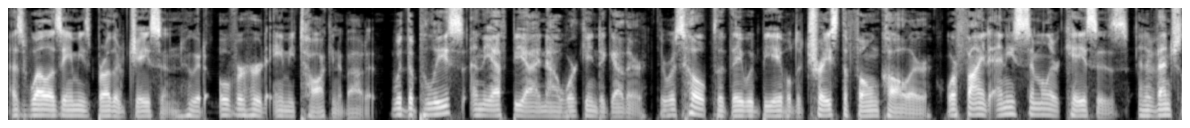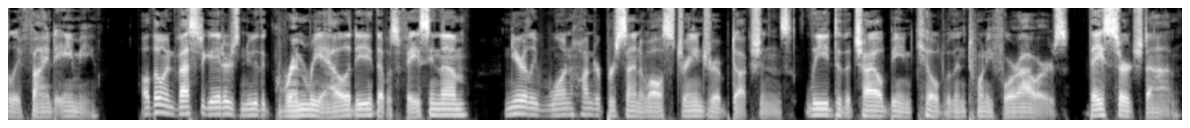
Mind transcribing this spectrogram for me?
as well as Amy's brother Jason, who had overheard Amy talking about it. With the police and the FBI now working together, there was hope that they would be able to trace the phone caller or find any similar cases and eventually find Amy. Although investigators knew the grim reality that was facing them, Nearly 100% of all stranger abductions lead to the child being killed within 24 hours. They searched on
